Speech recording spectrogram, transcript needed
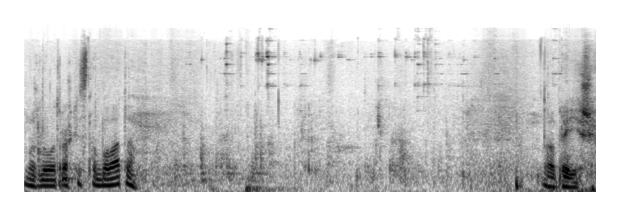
Можливо, трошки слабовато. Добре їж.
